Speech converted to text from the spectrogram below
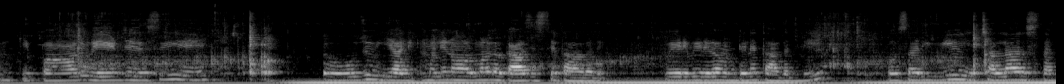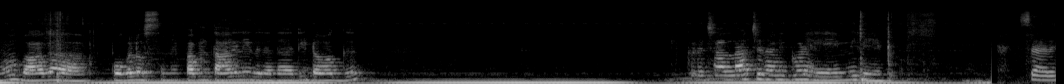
ఇంక పాలు వేడి చేసి రోజు ఇవ్వాలి మళ్ళీ నార్మల్గా కాసిస్తే తాగదు. వేడివేడిగా ఉంటేనే తాగద్ది. ఒకసారి ఇవి చల్లారుస్తాను బాగా పొగలు వస్తున్నాయి పాపం తాగలేదు కదా అది డాగ్. ఇక్కడ చల్లార్చడానికి కూడా ఏమీ లేదు. సరే.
